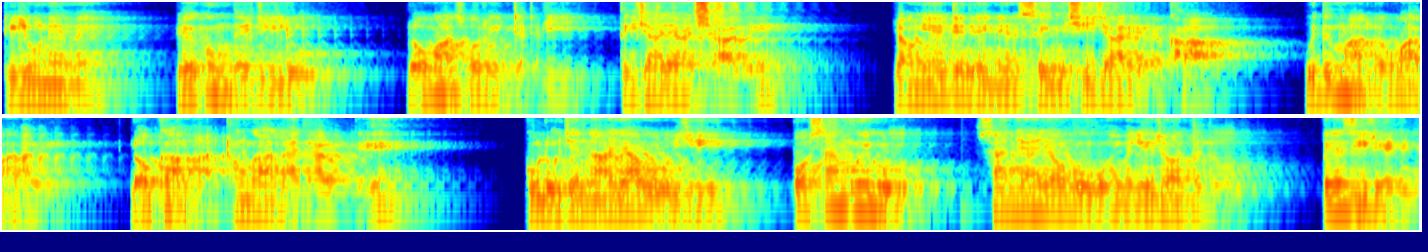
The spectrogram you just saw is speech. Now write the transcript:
ဒီလိုနဲ့ပဲရွေးကုန်တဲ့ကြီးလူလောဘဇောတွေတက်ပြီးတေချာရရှာတယ်။ရောင်ရဲတင်းတင်းနဲ့စိတ်မရှိကြတဲ့အခါ ဝိသမလောဘသားတွေလောကမှာထုံးကားလာကြတော့တယ်။ကိုလိုချင်တာရဖို့အရေးပေါ်ဆန်းမွေးကိုစံချမ်းရောက်ဖို့ဝင်မလေးတော့တယ်လို့ပဲစီတွေကို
